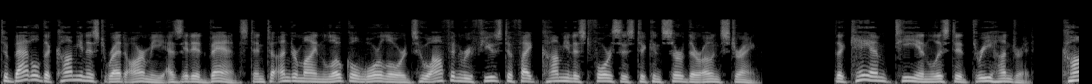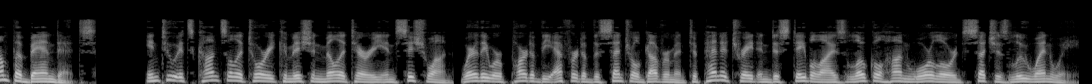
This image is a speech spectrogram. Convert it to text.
To battle the Communist Red Army as it advanced and to undermine local warlords who often refused to fight Communist forces to conserve their own strength. The KMT enlisted 300 Khampa bandits into its consolatory commission military in Sichuan, where they were part of the effort of the central government to penetrate and destabilize local Han warlords such as Liu Wenhui.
